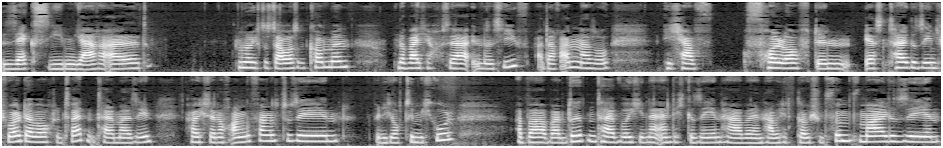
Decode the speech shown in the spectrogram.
sechs, sieben Jahre alt, als ich zu Star Wars gekommen bin. Und da war ich auch sehr intensiv daran. Also ich habe voll oft den ersten Teil gesehen. Ich wollte aber auch den zweiten Teil mal sehen. Habe ich dann auch angefangen zu sehen. Finde ich auch ziemlich cool. Aber beim dritten Teil, wo ich ihn dann endlich gesehen habe, den habe ich jetzt, glaube ich, schon fünfmal gesehen.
